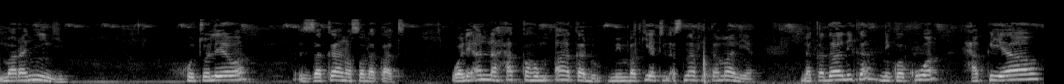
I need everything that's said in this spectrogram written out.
mara nyingi hutolewa zaka na sadakat walianna haqqahum akadu min baqiyati al-asnaf thamania na kadhalika ni kwa kuwa haki yao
